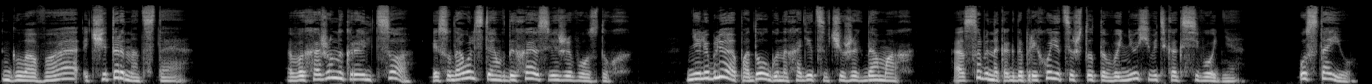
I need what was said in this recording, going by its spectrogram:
Глава 14. Выхожу на крыльцо и с удовольствием вдыхаю свежий воздух. Не люблю я подолгу находиться в чужих домах, особенно когда приходится что-то вынюхивать, как сегодня. Устаю.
